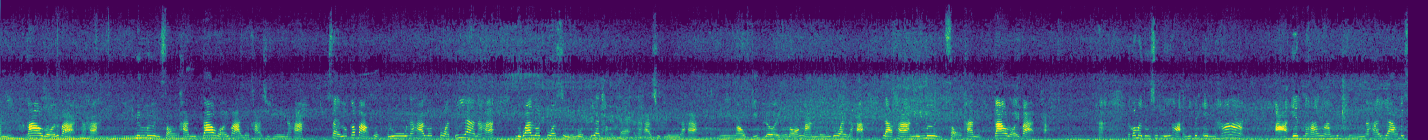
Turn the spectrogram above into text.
12,900บาทนะคะ12,900บาทเลยค่ะ ชุดนี้นะคะ ใส่รถกระบะ6รูนะคะรถตัวเตี้ยนะคะ หรือว่ารถตัวสูงรถเตี้ยทำแคระนะคะ ชุดนี้นะคะ เงากิฟเลยล้องานเม้งด้วยนะคะ ราคา 12,900 บาทค่ะนะแล้วก็มาดูชุดนี้ค่ะ อันนี้เป็น N5 RS นะคะ งานหนุ่มเม้งนะคะ ยางไป 245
